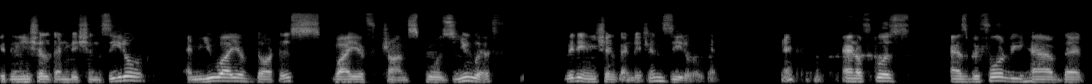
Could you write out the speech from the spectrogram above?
with initial condition 0 and UIF dot is YF transpose UF with initial condition 0 again. Okay? And of course, as before, we have that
